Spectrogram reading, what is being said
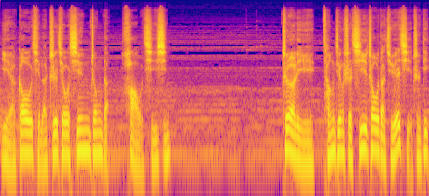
也勾起了知秋心中的好奇心。这里曾经是西周的崛起之地，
